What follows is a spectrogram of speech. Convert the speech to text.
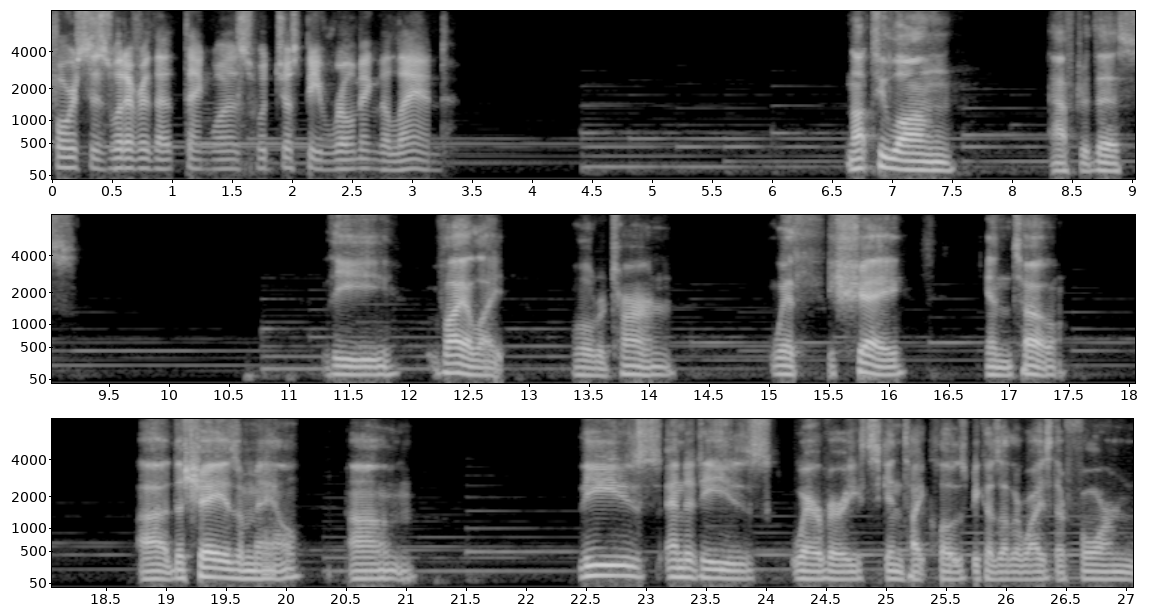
forces, whatever that thing was, would just be roaming the land. Not too long after this, the Violite will return with a Shae in tow. Uh, the Shae is a male. Um, these entities wear very skin tight clothes because otherwise their form,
